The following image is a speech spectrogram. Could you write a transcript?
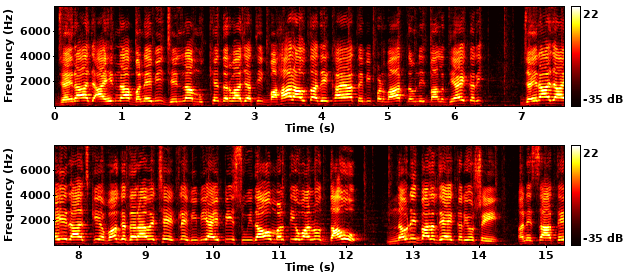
જયરાજ આહિરના બનેવી જેલના મુખ્ય દરવાજાથી બહાર આવતા દેખાયા તેવી પણ વાત નવનીત બાલધ્યાએ કરી. જયરાજ આહિર રાજકીય વગ ધરાવે છે એટલે વીવીઆઈપી સુવિધાઓ મળતી હોવાનો દાવો નવનીત બાલધ્યાએ કર્યો છે અને સાથે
